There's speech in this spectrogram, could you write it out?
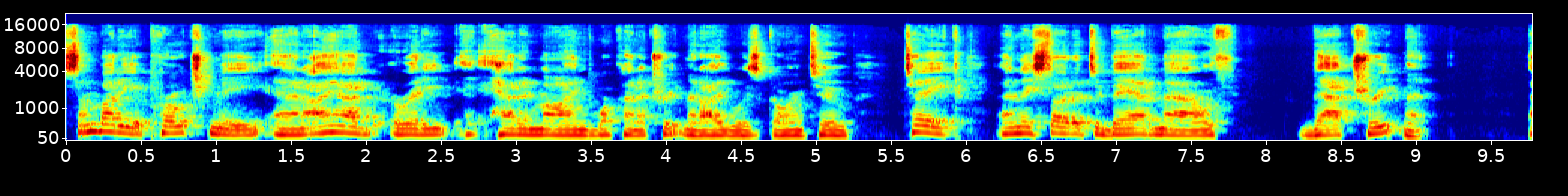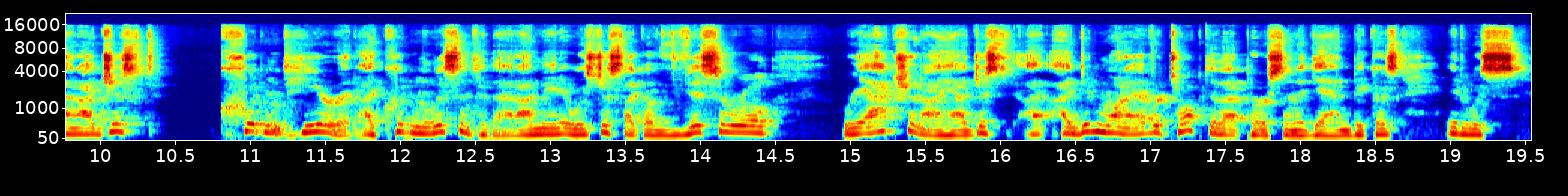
somebody approached me and I had already had in mind what kind of treatment I was going to take. And they started to badmouth that treatment. And I just couldn't hear it. I couldn't listen to that. I mean, it was just like a visceral reaction I had. Just I, I didn't want to ever talk to that person again because it was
